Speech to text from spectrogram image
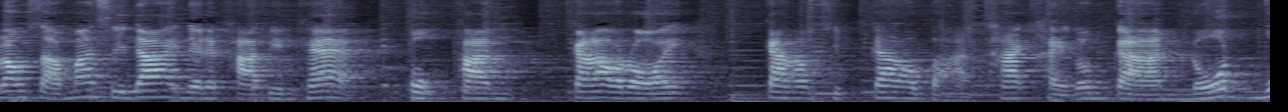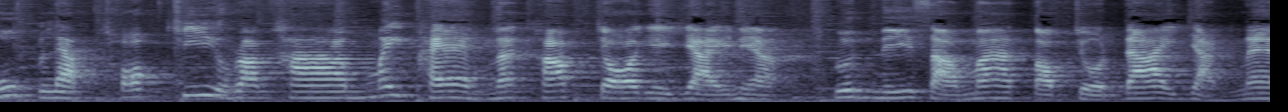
เราสามารถซื้อได้ในราคาเพียงแค่6,999 999 บาท ถ้าใครต้องการโน้ตบุ๊กแล็ปท็อปที่ราคาไม่แพงนะครับ จอใหญ่ๆ เนี่ย รุ่นนี้สามารถตอบโจทย์ได้อย่างแน่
